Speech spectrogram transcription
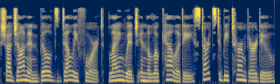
Shahjahan builds Delhi fort, language in the locality starts to be termed Urdu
